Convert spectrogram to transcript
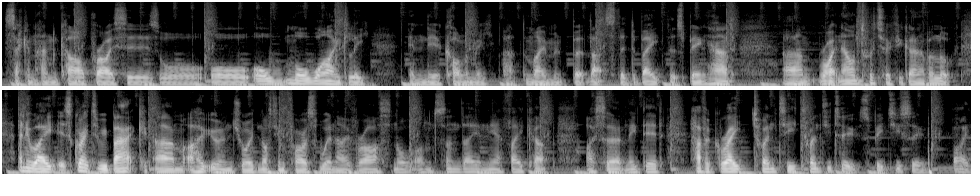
second-hand car prices or, or, or more widely in the economy at the moment. But that's the debate that's being had um, right now on Twitter if you go and have a look. Anyway, it's great to be back. Um, I hope you enjoyed Nottingham Forest win over Arsenal on Sunday in the FA Cup. I certainly did. Have a great 2022. Speak to you soon. Bye.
